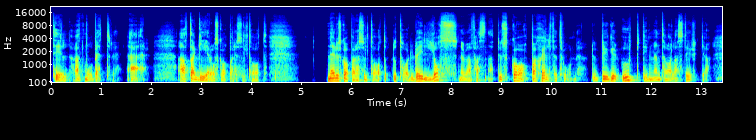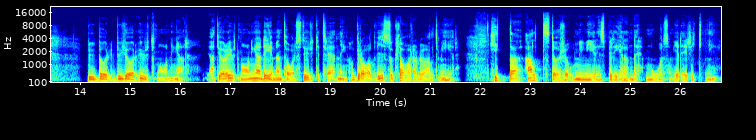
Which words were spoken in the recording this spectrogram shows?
till att må bättre är att agera och skapa resultat. När du skapar resultat, då tar du dig loss när du har fastnat. Du skapar självförtroende. Du bygger upp din mentala styrka. Du, bör, du gör utmaningar. Att göra utmaningar det är mental styrketräning och gradvis så klarar du allt mer. Hitta allt större och mer inspirerande mål som ger dig riktning.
